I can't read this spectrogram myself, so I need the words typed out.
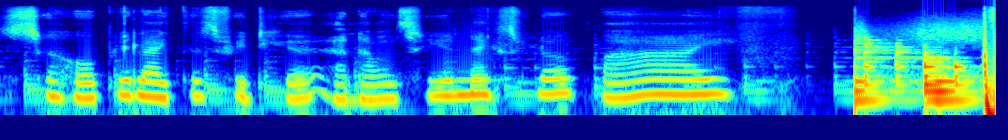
So hope you like this video and i will see you next vlog. Bye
